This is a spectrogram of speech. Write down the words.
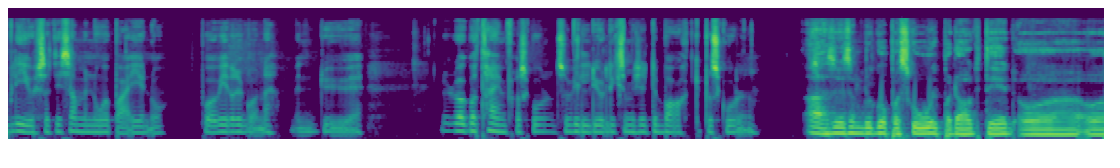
blir jo satt sammen noe på eie nå, på videregående, men du når du har gått hjem fra skolen, så vil du jo liksom ikke tilbake på skolen. Altså liksom Du går på skole på dagtid og, og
